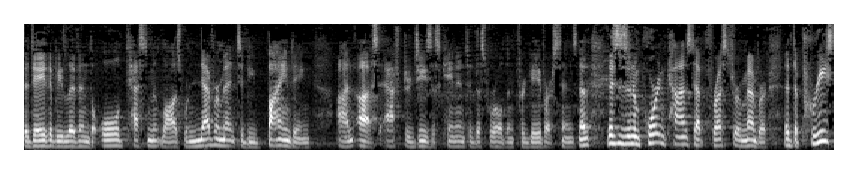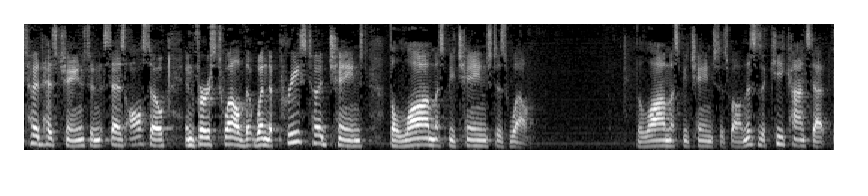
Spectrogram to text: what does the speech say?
the day that we live in, the Old Testament laws were never meant to be binding on us after Jesus came into this world and forgave our sins. Now, this is an important concept for us to remember that the priesthood has changed, and it says also in verse 12 that when the priesthood changed, the law must be changed as well. The law must be changed as well. And this is a key concept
